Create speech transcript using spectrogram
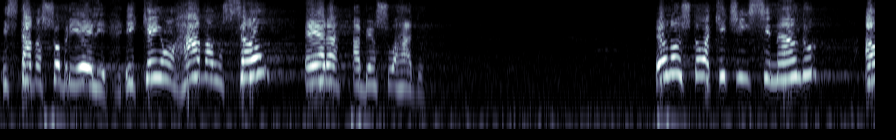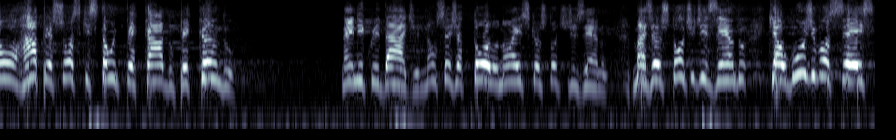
estava sobre ele, e quem honrava a unção era abençoado. Eu não estou aqui te ensinando a honrar pessoas que estão em pecado, pecando, na iniquidade. Não seja tolo, não é isso que eu estou te dizendo. Mas eu estou te dizendo que alguns de vocês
